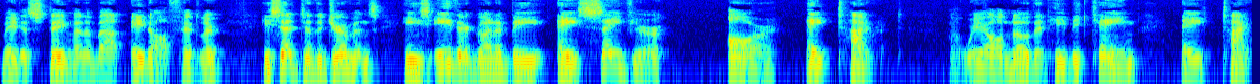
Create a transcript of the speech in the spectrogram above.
made a statement about Adolf Hitler. He said to the Germans, he's either going to be a savior or a tyrant. Well, we all know that he became a tyrant.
